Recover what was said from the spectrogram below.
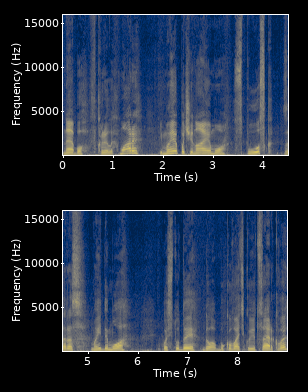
небо вкрили хмари, і ми починаємо спуск. Зараз ми йдемо ось туди до Буковецької церкви.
